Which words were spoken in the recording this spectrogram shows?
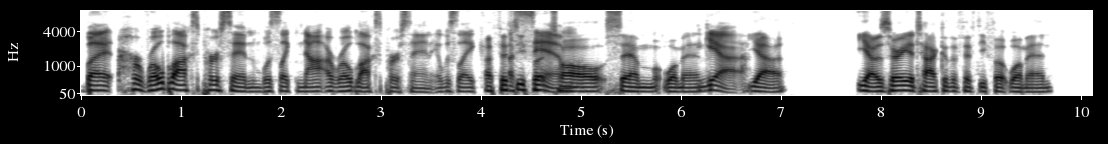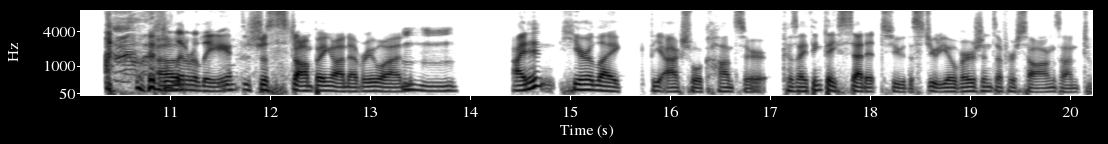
but her Roblox person was like not a Roblox person. It was like A 50 foot sim. tall sim woman. Yeah. Yeah. Yeah. It was very attack of the 50 foot woman. Uh, Literally. Just stomping on everyone. hmm I didn't hear like the actual concert because I think they set it to the studio versions of her songs on t-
